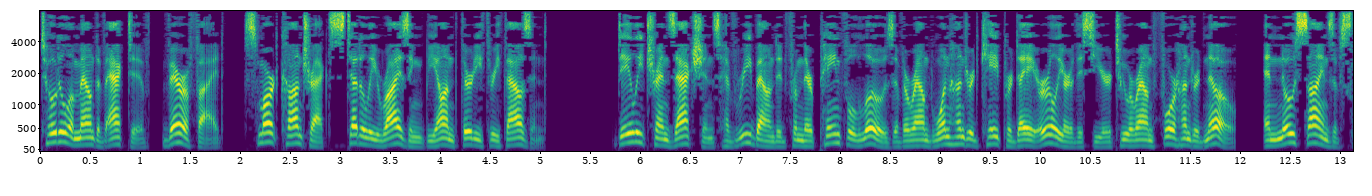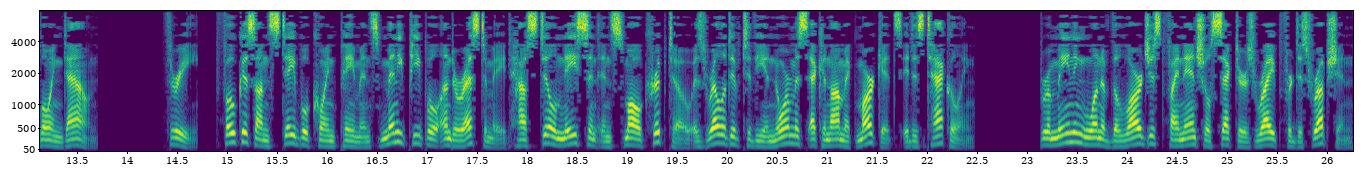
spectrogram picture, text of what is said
Total amount of active, verified, smart contracts steadily rising beyond 33,000. Daily transactions have rebounded from their painful lows of around 100k per day earlier this year to around 400 no, and no signs of slowing down. 3. Focus on stablecoin payments. Many people underestimate how still nascent and small crypto is relative to the enormous economic markets it is tackling. Remaining one of the largest financial sectors ripe for disruption,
